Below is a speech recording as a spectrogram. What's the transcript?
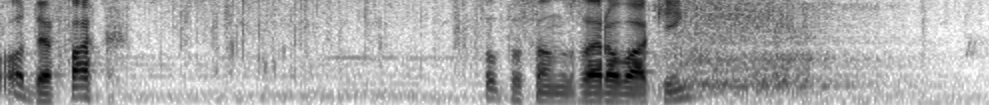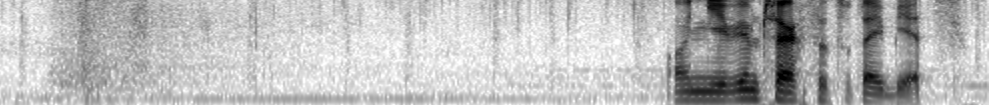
What the fuck? Co to są za robaki? O, nie wiem, czy ja chcę tutaj biec.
